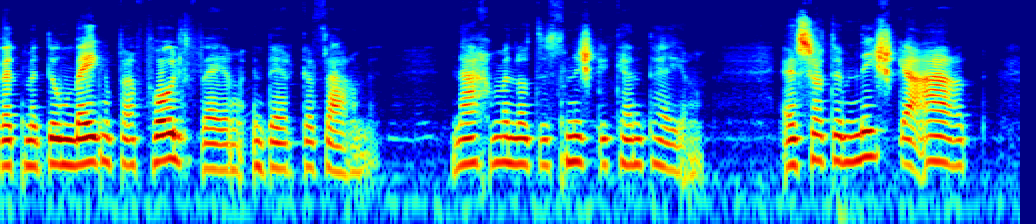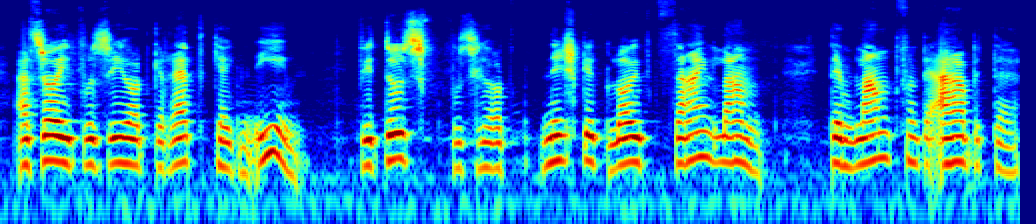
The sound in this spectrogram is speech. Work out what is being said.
wird man du mögen verfolgt werden in der Kasarme. Nachman hat es nicht gekannt hören. Es hat ihm nicht geahnt, also wo sie hat gerettet gegen ihn, wie das, wo sie hat nicht geglaubt, sein Land, dem Land von den Arbeiter,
